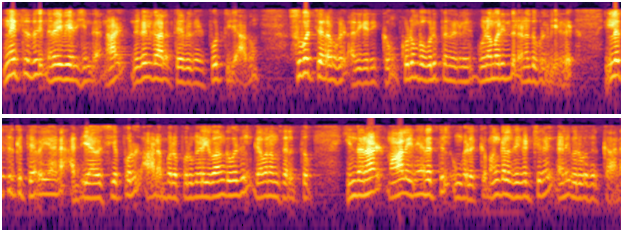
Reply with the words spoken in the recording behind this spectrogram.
நினைத்தது நிறைவேறுகின்ற நாள். நிகழ்கால தேவைகள் பூர்த்தியாகும். சுப செலவுகள் அதிகரிக்கும். குடும்ப உறுப்பினர்களின் குணமறிந்து நடந்து கொள்வீர்கள். இல்லத்திற்கு தேவையான அத்தியாவசிய பொருள் ஆடம்பர பொருட்களை வாங்குவதில் கவனம் செலுத்தும். இந்த நாள் மாலை நேரத்தில் உங்களுக்கு மங்கள நிகழ்ச்சிகள் நடைபெறுவதற்கான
